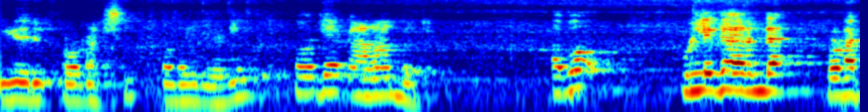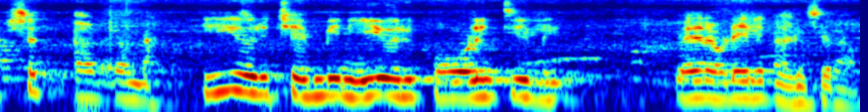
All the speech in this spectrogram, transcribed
ഈ ഒരു പ്രൊഡക്ഷൻ തുടങ്ങിയത്. നോക്കിയാൽ കാണാൻ പറ്റും. അപ്പോൾ പുള്ളിക്കാരന്റെ പ്രൊഡക്ഷൻ ആണ് ഈ ഒരു ചെമ്പിന് ഈ ഒരു ക്വാളിറ്റിയിൽ വേറെ എവിടെയെങ്കിലും കാണിച്ചു തരാം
